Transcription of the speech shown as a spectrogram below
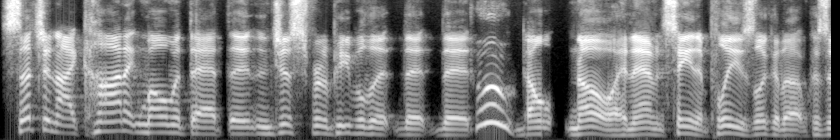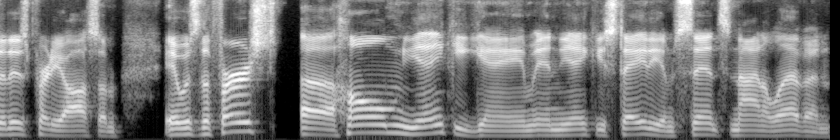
such an iconic moment that, and just for the people that that that Whew. don't know and haven't seen it, please look it up because it is pretty awesome. It was the first uh, home Yankee game in Yankee Stadium since 9-11.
